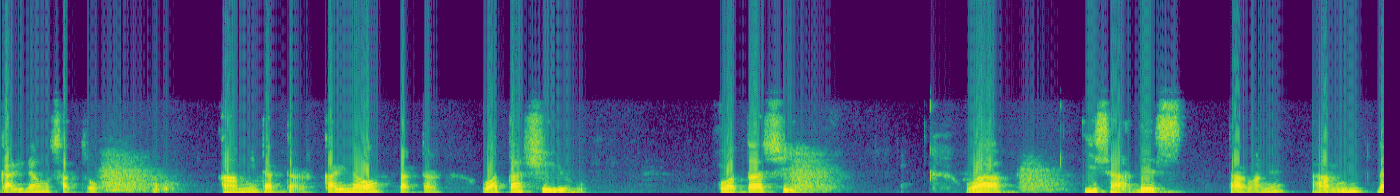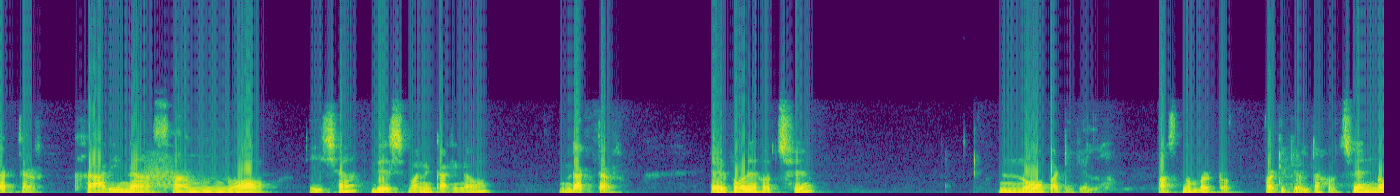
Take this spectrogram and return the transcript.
কারিনাও ছাত্র। আমি ডাক্তার, কারিনাও ডাক্তার। ওয়াতাশি ওয়াতাশি ওয়া ইসা দেশ তার মানে আমি ডাক্তার। কারিনা সানো ঈশা দেশ মানে কারিনাও ডাক্তার। এরপরে হচ্ছে নো পার্টিকেল পাঁচ নম্বর টপ পার্টিকেলটা হচ্ছে নো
